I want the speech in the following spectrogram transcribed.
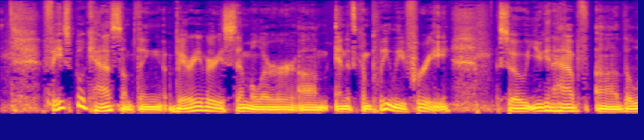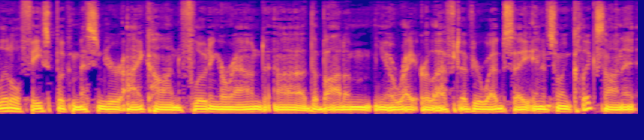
Facebook has something very, very similar, um, and it's completely free. So you can have uh, the little Facebook Messenger icon floating around uh, the bottom, you know, right or left of your website. And if someone clicks on it,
